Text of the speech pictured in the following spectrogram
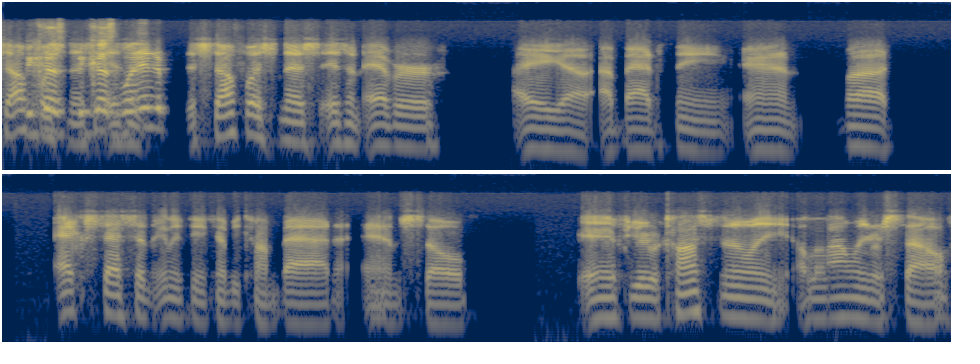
Selflessness because because when it the selflessness isn't ever a uh, a bad thing, and but excess in anything can become bad, and so if you're constantly allowing yourself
